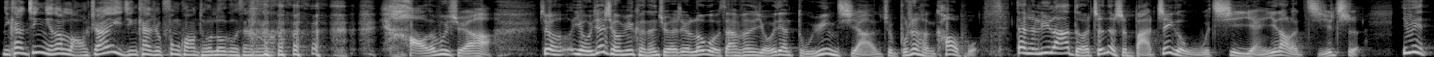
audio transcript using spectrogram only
你看今年的老詹已经开始疯狂投 logo 三分了，好的不学哈，就有些球迷可能觉得这个 logo 三分有一点赌运气啊，就不是很靠谱。但是利拉德真的是把这个武器演绎到了极致，因为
